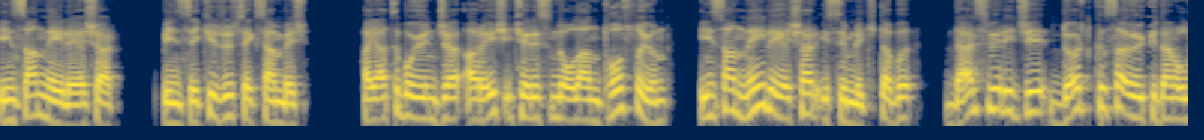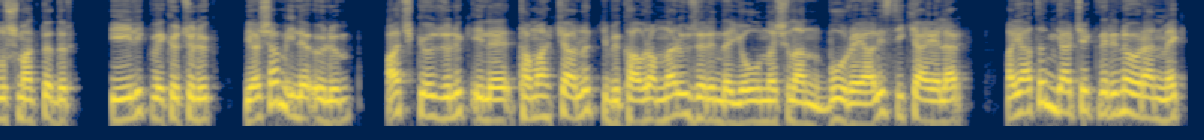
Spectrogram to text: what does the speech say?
İnsan neyle yaşar? 1885 Hayatı boyunca arayış içerisinde olan Tolstoy'un İnsan Neyle Yaşar isimli kitabı ders verici dört kısa öyküden oluşmaktadır. İyilik ve kötülük, yaşam ile ölüm, açgözlülük ile tamahkarlık gibi kavramlar üzerinde yoğunlaşılan bu realist hikayeler, hayatın gerçeklerini öğrenmek,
